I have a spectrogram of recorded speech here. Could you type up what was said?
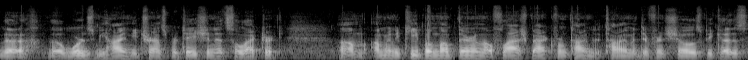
the, the words behind me, transportation, it's electric. Um, I'm going to keep them up there and they'll flash back from time to time in different shows because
